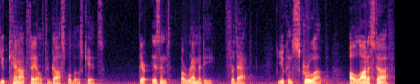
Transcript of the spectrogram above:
You cannot fail to gospel those kids. There isn't a remedy for that. You can screw up a lot of stuff,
